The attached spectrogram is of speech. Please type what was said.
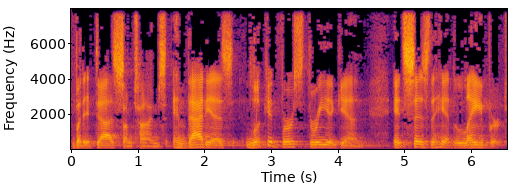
but it does sometimes. And that is, look at verse 3 again. It says they had labored,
